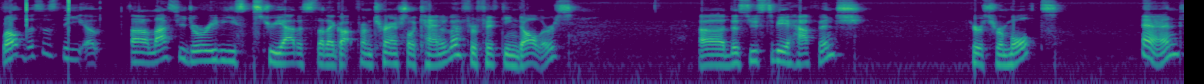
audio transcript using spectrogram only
Well, this is the uh, uh, Lasiodorides striatus that I got from Tarantula Canada for $15. Uh, this used to be a half inch. Here's her molt. And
